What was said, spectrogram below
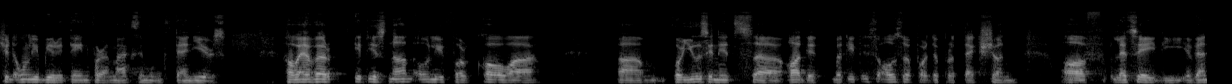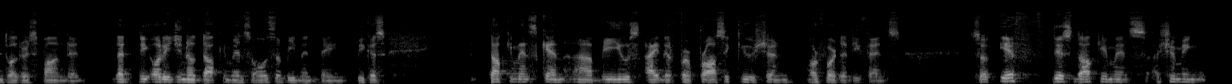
should only be retained for a maximum of 10 years. However, it is not only for COA um, for use in its uh, audit, but it is also for the protection of, let's say, the eventual respondent, that the original documents also be maintained because documents can uh, be used either for prosecution or for the defense. So if these documents, assuming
